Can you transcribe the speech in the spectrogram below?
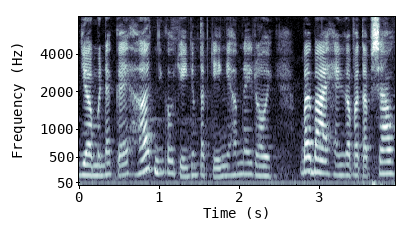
Giờ mình đã kể hết những câu chuyện trong tập truyện ngày hôm nay rồi. Bye bye, hẹn gặp vào tập sau.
